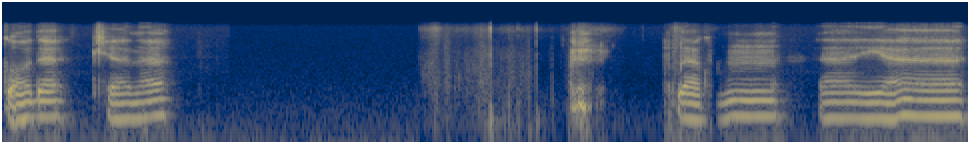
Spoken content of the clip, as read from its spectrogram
God kana. لكم آيات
